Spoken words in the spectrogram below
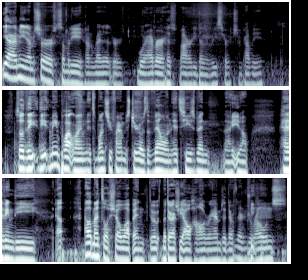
Yeah, I mean, I'm sure somebody on Reddit or wherever has already done the research and probably. So the the main plot line it's once you find out Mysterio is the villain, it's he's been uh, you know having the el- elemental show up and they're, but they're actually all holograms and they're they're drones,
